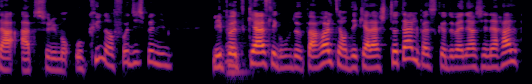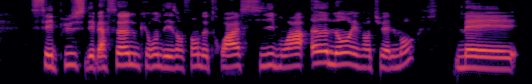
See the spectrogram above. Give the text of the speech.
tu n'as absolument aucune info disponible. Les podcasts, les groupes de parole, tu es en décalage total parce que de manière générale, c'est plus des personnes qui ont des enfants de 3, 6 mois, 1 an éventuellement. Mais.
